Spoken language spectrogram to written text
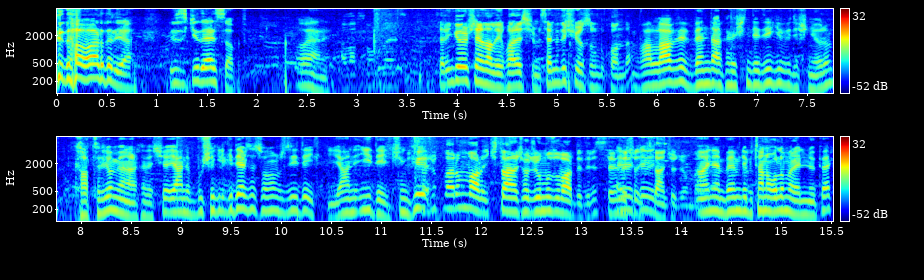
daha vardır ya. Bizimki de hesap. O yani. Senin görüşlerini alayım kardeşim. Sen ne düşünüyorsun bu konuda? Vallahi abi ben de arkadaşın dediği gibi düşünüyorum. Katılıyorum yani arkadaşa. Yani bu şekilde giderse sonumuz iyi değil. Yani iyi değil çünkü Çocuklarım var, iki tane çocuğumuz var dediniz. Senin Evet, de iki evet. tane çocuğun var. aynen benim de bir tane oğlum var elini öper.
